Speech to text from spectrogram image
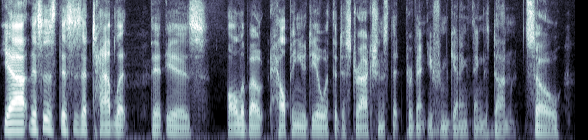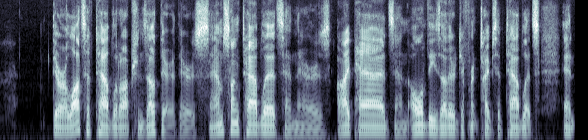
Yeah, this is this is a tablet that is all about helping you deal with the distractions that prevent you from getting things done. So there are lots of tablet options out there. There's Samsung tablets and there's iPads and all of these other different types of tablets. And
